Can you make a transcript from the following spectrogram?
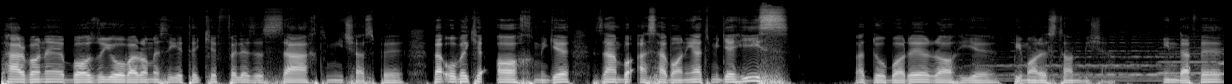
پروانه بازوی اوه رو مثل یه تکه فلز سخت میچسبه و اوه که آخ میگه زن با عصبانیت میگه هیس و دوباره راهی بیمارستان میشن. این دفعه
